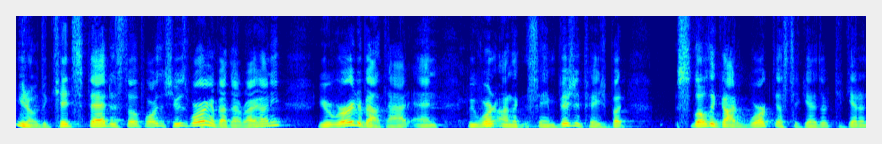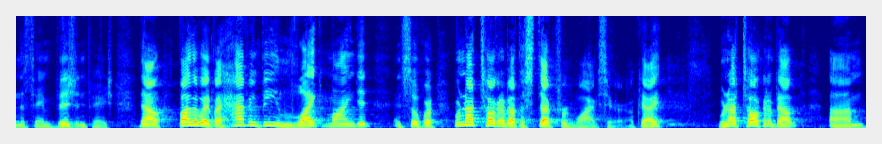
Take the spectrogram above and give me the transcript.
you know, the kids fed and so forth. And she was worrying about that, right, honey? You were worried about that, and we weren't on the same vision page. But slowly God worked us together to get on the same vision page. Now, by the way, by having being like-minded and so forth, we're not talking about the Stepford wives here, okay? We're not talking about um,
